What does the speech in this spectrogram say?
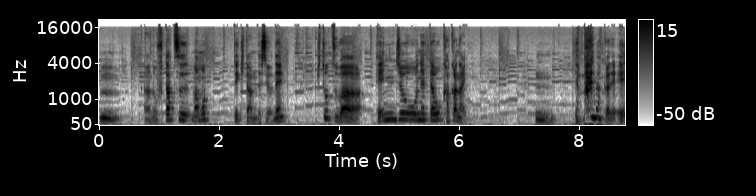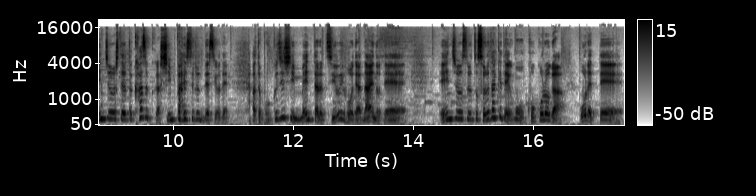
うん、あの2つ守ってきたんですよね。1つは炎上ネタを書かない。うん、やっぱりなんかね炎上してると家族が心配するんですよね。あと僕自身メンタル強い方ではないので炎上するとそれだけでもう心が折れて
